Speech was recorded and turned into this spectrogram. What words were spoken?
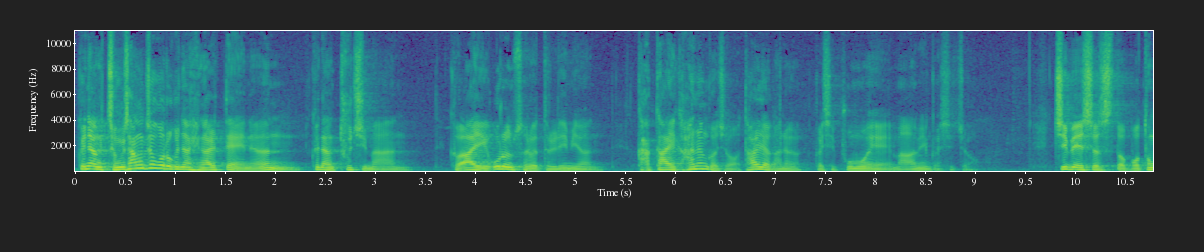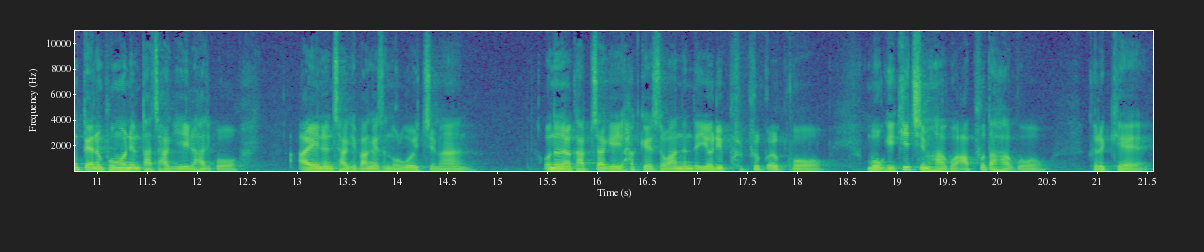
그냥 정상적으로 그냥 행할 때에는 그냥 두지만 그 아이 울음소리가 들리면 가까이 가는 거죠. 달려가는 것이 부모의 마음인 것이죠. 집에 있어서도 보통 때는 부모님 다 자기 일 하고 아이는 자기 방에서 놀고 있지만 어느 날 갑자기 학교에서 왔는데 열이 풀풀 끓고 목이 기침하고 아프다 하고 그렇게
